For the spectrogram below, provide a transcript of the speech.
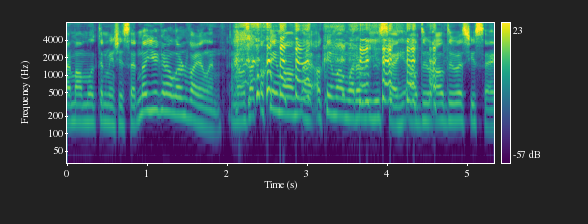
my mom looked at me and she said, "No, you're going to learn violin." And I was like, "Okay, mom. Uh, okay, mom. Whatever you say, I'll do. I'll do as you say."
